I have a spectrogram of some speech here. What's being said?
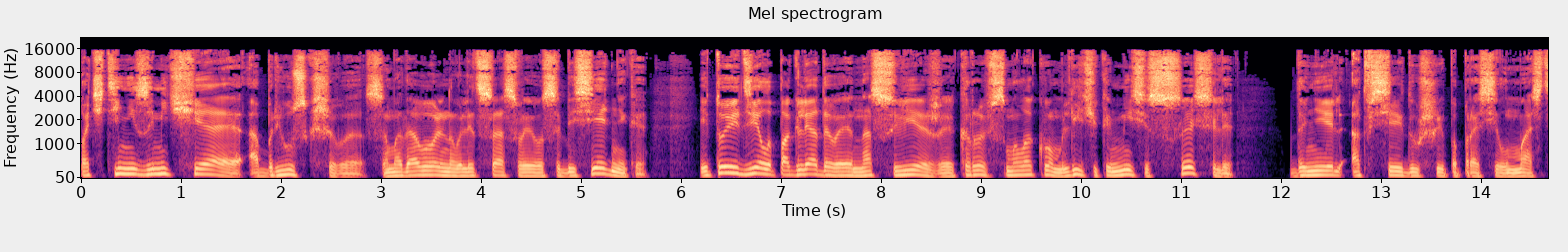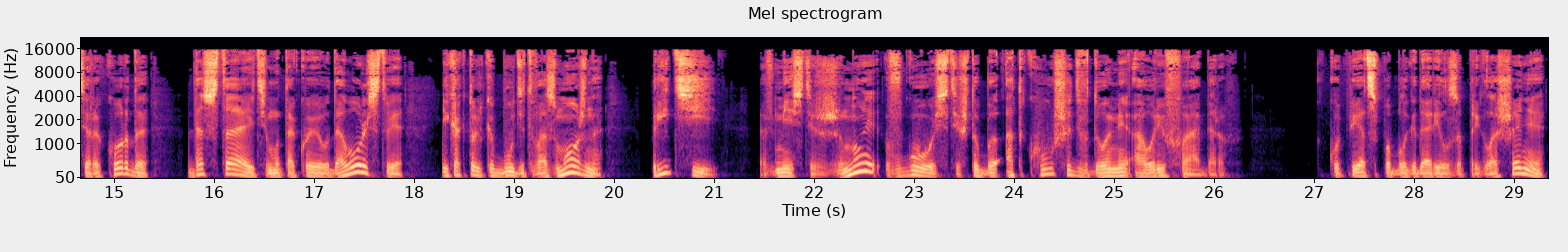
Почти не замечая обрюзгшего, самодовольного лица своего собеседника — и то и дело, поглядывая на свежее, кровь с молоком личико миссис Сесили, Даниэль от всей души попросил мастера Корда доставить ему такое удовольствие и, как только будет возможно, прийти вместе с женой в гости, чтобы откушать в доме Аурифаберов. Купец поблагодарил за приглашение,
